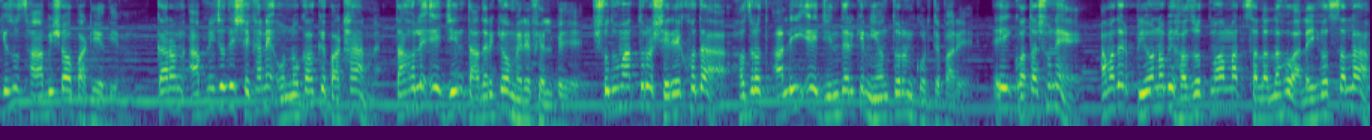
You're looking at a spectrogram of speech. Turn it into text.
কিছু সাহাবি সহ পাঠিয়ে দিন। কারণ আপনি যদি সেখানে অন্য কাউকে পাঠান, তাহলে এই জিন তাদেরকেও মেরে ফেলবে। শুধুমাত্র সেরে খোদা হজরত আলী এই জিনদেরকে নিয়ন্ত্রণ করতে পারে। এই কথা শুনে আমাদের প্রিয় নবী হজরত মোহাম্মদ সাল্লাহু আলহিহাসাল্লাম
